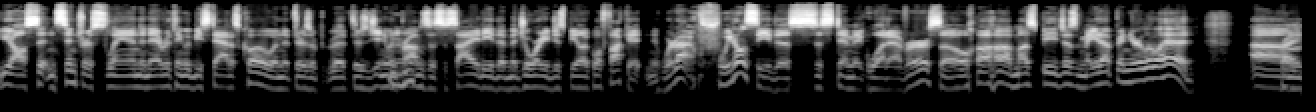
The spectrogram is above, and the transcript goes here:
you'd all sit in centrist land, and everything would be status quo. And if there's a if there's genuine Mhm. problems in society, the majority would just be like, well, fuck it, we're not, we don't see this systemic whatever, so must be just made up in your little head. Um, Right.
